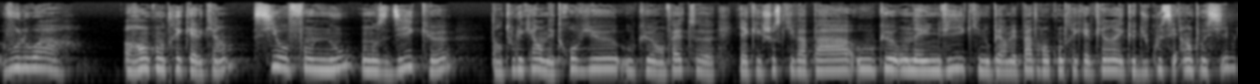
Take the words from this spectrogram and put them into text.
vouloir rencontrer quelqu'un si au fond de nous, on se dit que dans tous les cas, on est trop vieux ou que en fait, euh, il y a quelque chose qui va pas ou que on a une vie qui nous permet pas de rencontrer quelqu'un et que du coup, c'est impossible.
